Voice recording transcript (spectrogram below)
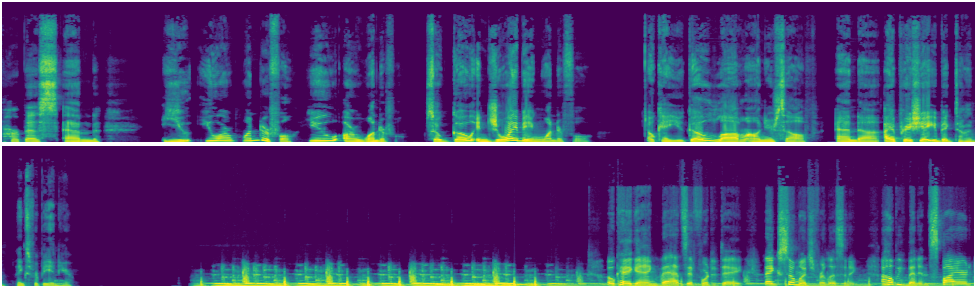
purpose, and you you are wonderful. You are wonderful. So go enjoy being wonderful. Okay, you go love on yourself, and uh, I appreciate you big time. Thanks for being here. Okay, gang, that's it for today. Thanks so much for listening. I hope you've been inspired,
